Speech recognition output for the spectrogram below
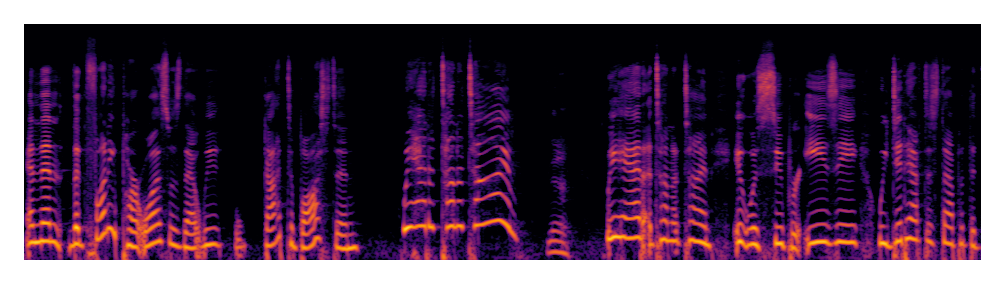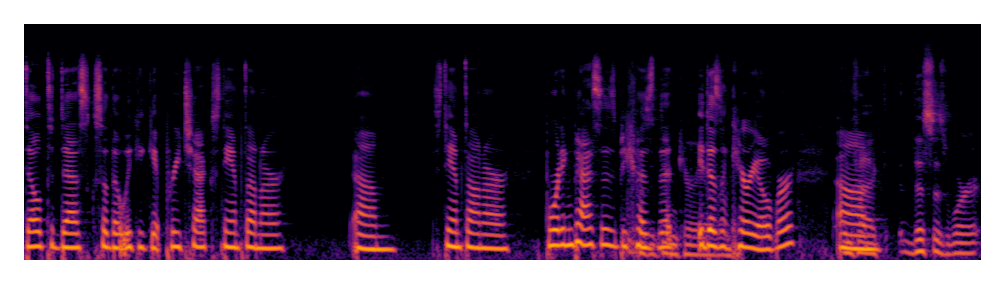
And then the funny part was was that we got to Boston. We had a ton of time. yeah. We had a ton of time. It was super easy. We did have to stop at the Delta desk so that we could get pre-check stamped on our um, stamped on our boarding passes because, it that it doesn't carry over. In Um, fact, this is where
